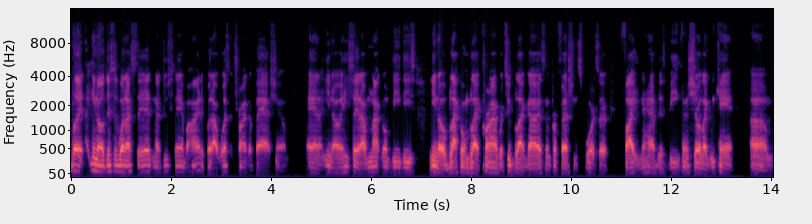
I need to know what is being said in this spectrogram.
But, you know, this is what I said, and I do stand behind it, but I wasn't trying to bash him. And, you know, he said, I'm not going to be these, you know, black on black crime where two black guys in professional sports are fighting and have this beef and show like we can't, um,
